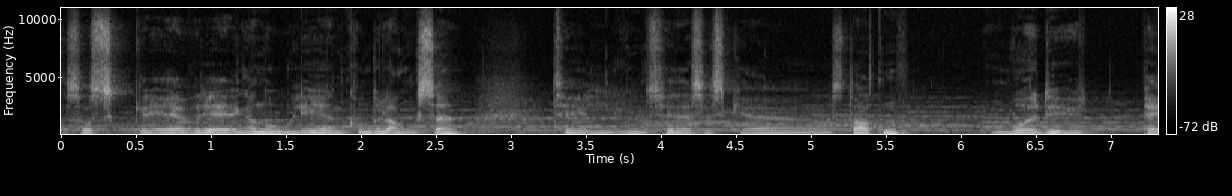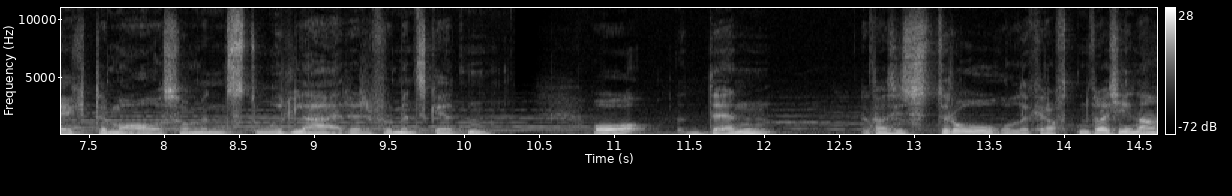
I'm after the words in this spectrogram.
så skrev regjeringa Nordli en kondolanse til den kinesiske staten, hvor de utpekte Mao som en stor lærer for menneskeheten. Og den du kan si strålekraften fra Kina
